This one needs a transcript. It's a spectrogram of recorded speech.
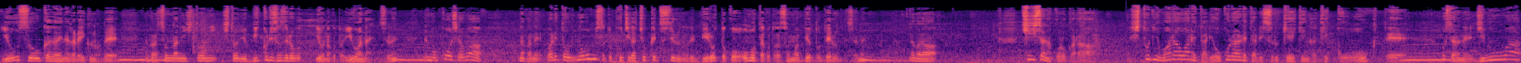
様子を伺いながら行くのでうんだからそんなに人に人にびっくりさせるようなことは言わないんですよね。うんでも後者はなんかね割と脳みそと口が直結してるのでビロッとこう思ったことがそのままビョッと出るんですよね、だから小さな頃から人に笑われたり怒られたりする経験が結構多くてうんそしたらね自分は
